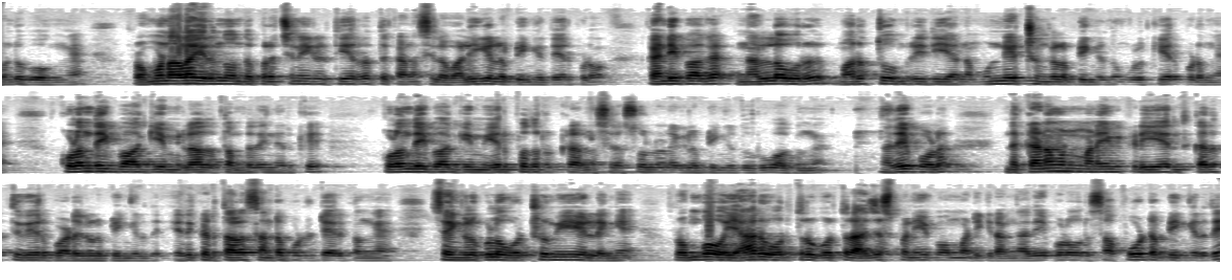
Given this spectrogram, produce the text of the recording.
கொண்டு போகுங்க. ரொம்ப நாளாக இருந்தும் அந்த பிரச்சனைகள் தீர்றதுக்கான சில வழிகள் அப்படிங்கிறது ஏற்படும். கண்டிப்பாக நல்ல ஒரு மருத்துவம் ரீதியான முன்னேற்றங்கள் அப்படிங்கிறது உங்களுக்கு ஏற்படுங்க. குழந்தை பாக்கியம் இல்லாத தம்பதியினருக்கு குழந்தை பாக்கியம் ஏற்பதற்கான சில சூழ்நிலைகள் அப்படிங்கிறது உருவாகுங்க. அதே போல் இந்த கணவன் மனைவிக்கிடையே இந்த கருத்து வேறுபாடுகள் அப்படிங்கிறது எதுக்கெடுத்தாலும் சண்டை போட்டுகிட்டே இருக்கோங்க. ஸோ எங்களுக்குள்ளே ஒற்றுமையே இல்லைங்க. ரொம்ப யாரும் ஒருத்தருக்கு ஒருத்தர் அட்ஜஸ்ட் பண்ணியே போக மாட்டேங்கிறாங்க. அதே போல் ஒரு சப்போர்ட் அப்படிங்கிறது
